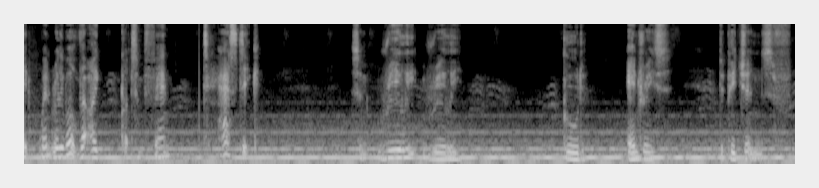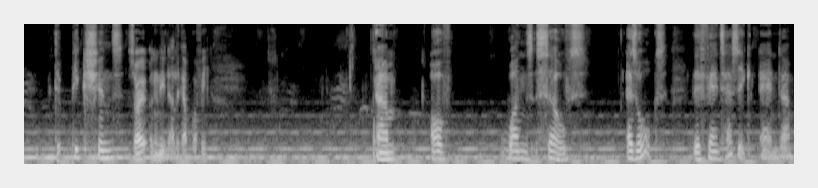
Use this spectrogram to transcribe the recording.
it went really well. That I got some fantastic some really, really good entries, depictions, depictions. Sorry, I'm gonna need another cup of coffee. Um, of one's selves as orcs. They're fantastic, and um,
